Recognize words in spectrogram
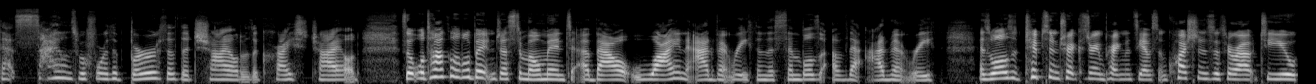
that silence before the birth of the child, of the Christ child. So we'll talk a little bit in just a moment about why an Advent wreath and the symbols of the Advent wreath, as well as the tips and tricks during pregnancy. I have some questions to throw out to you.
